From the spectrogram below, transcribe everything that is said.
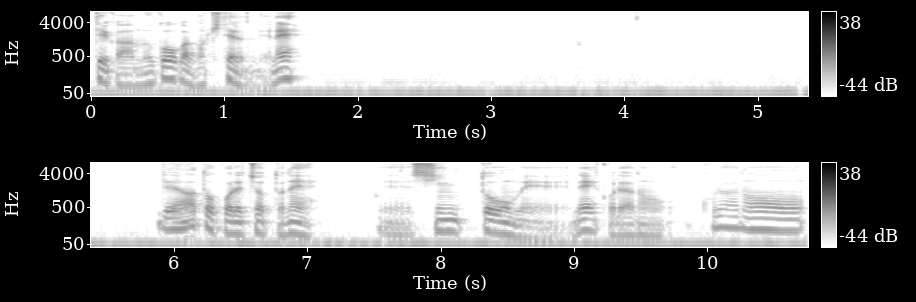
っていうか、向こうからも来てるんでね。で、あとこれちょっとね、えー、新東名ね、これあの、これあの、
